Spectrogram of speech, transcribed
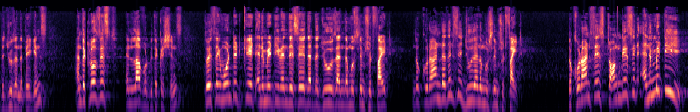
the Jews and the pagans, and the closest in love would be the Christians. So if they to create enmity when they say that the Jews and the Muslims should fight, the Quran doesn't say Jews and the Muslims should fight. The Quran says strongest in enmity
